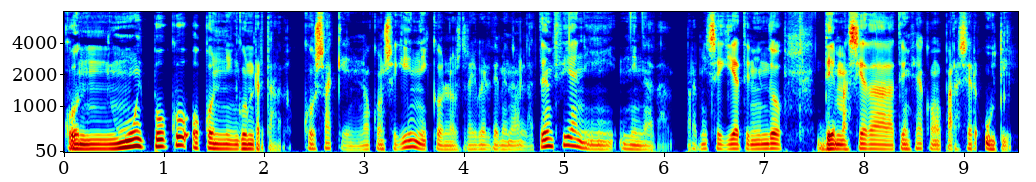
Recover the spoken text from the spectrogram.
con muy poco o con ningún retardo, cosa que no conseguí ni con los drivers de menor latencia ni, nada. Para mí seguía teniendo demasiada latencia como para ser útil.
